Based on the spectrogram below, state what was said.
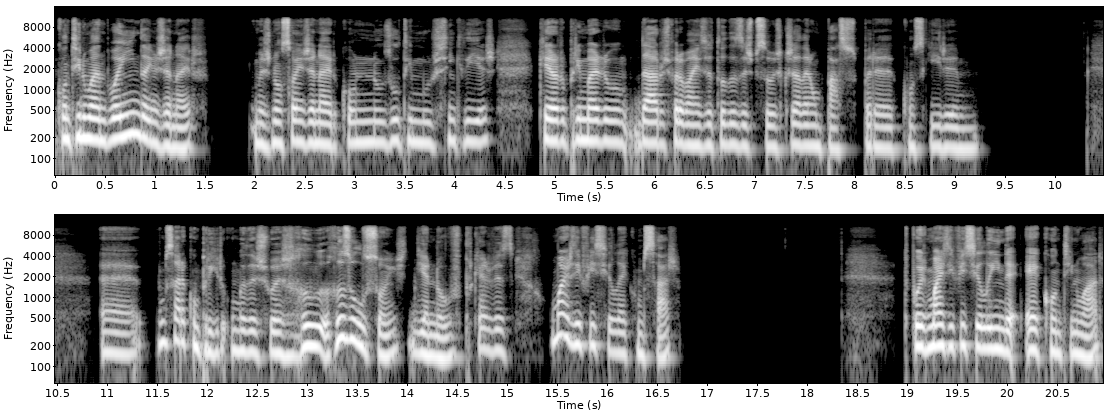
continuando ainda em janeiro, mas não só em janeiro, como nos últimos cinco dias, quero primeiro dar os parabéns a todas as pessoas que já deram um passo para conseguir uh, começar a cumprir uma das suas re resoluções de ano novo, porque às vezes o mais difícil é começar, depois mais difícil ainda é continuar.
